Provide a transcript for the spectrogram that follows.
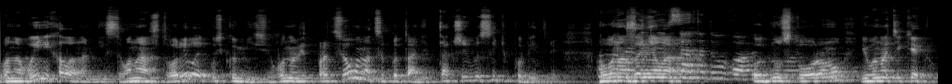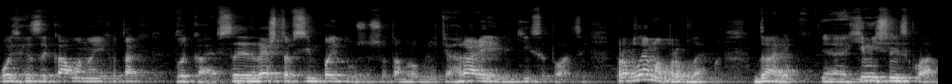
вона виїхала на місце, вона створила якусь комісію, воно відпрацьовано це питання, так же й висить у повітрі. Бо вона зайняла до уваги. одну сторону, і вона тільки ось ГЗК, вона їх отак плекає. Все решта всім байдуже, що там роблять аграрії, в якій ситуації. Проблема проблема. Далі е, хімічний склад.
